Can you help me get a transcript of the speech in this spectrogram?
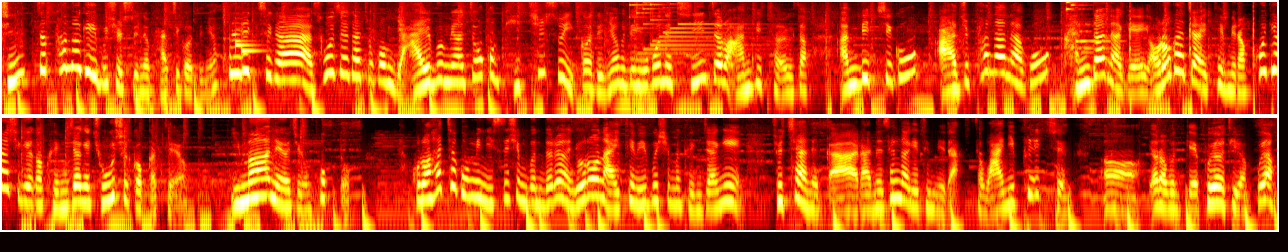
진짜 편하게 입으실 수 있는 바지거든요. 플리츠가 소재가 조금 얇으면 조금 비칠 수 있거든요. 근데 요거는 진짜로 안 비쳐요. 그래서 안 비치고 아주 편안하고 간단하게 여러 가지 아이템이랑 코디하시기가 굉장히 좋으실 것 같아요. 이만해요, 지금 폭도. 그런 하체 고민 있으신 분들은 이런 아이템 입으시면 굉장히 좋지 않을까라는 생각이 듭니다. 그래서 와니 플리츠 어, 여러분께 보여드렸고요.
